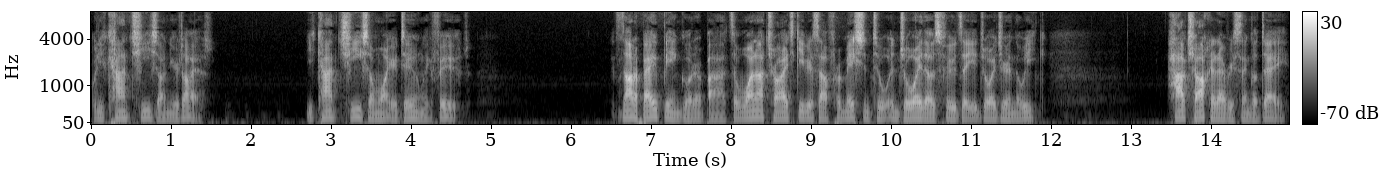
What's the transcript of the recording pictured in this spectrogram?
Well, you can't cheat on your diet. You can't cheat on what you're doing with food. It's not about being good or bad. So why not try to give yourself permission to enjoy those foods that you enjoy during the week? Have chocolate every single day.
